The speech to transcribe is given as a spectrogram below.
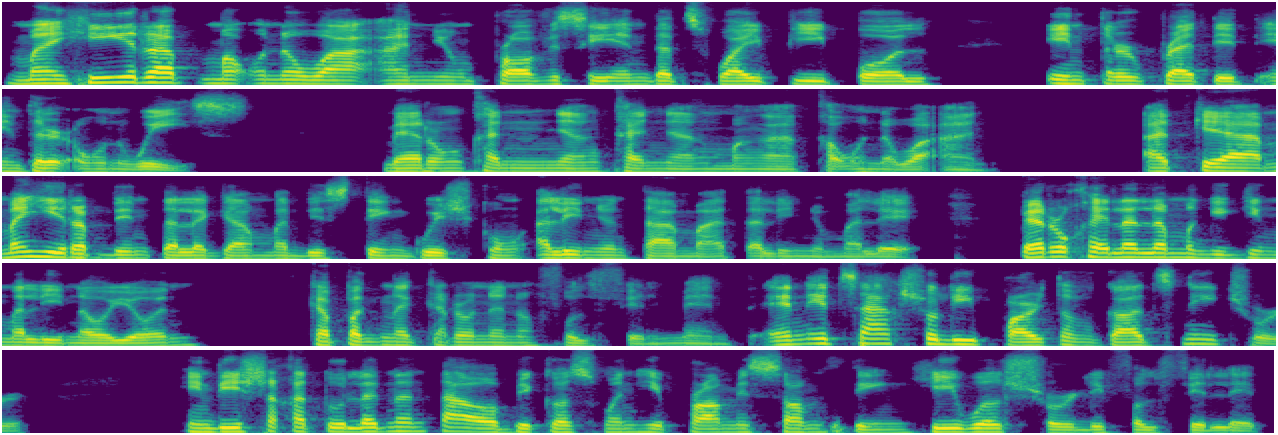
Mahirap maunawaan yung prophecy and that's why people interpret it in their own ways. Merong kanyang-kanyang mga kaunawaan. At kaya mahirap din talaga ma-distinguish kung alin yung tama at alin yung mali. Pero kailan lang magiging malinaw yon Kapag nagkaroon na ng fulfillment. And it's actually part of God's nature. Hindi siya katulad ng tao because when He promised something, He will surely fulfill it.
